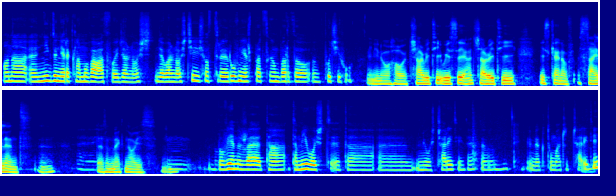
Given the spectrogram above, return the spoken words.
ona e, nigdy nie reklamowała swojej działalności, i siostry również pracują bardzo e, po cichu. And you know how charity, we say, huh? charity is kind of silent, uh, doesn't make noise. Mm. Mm, Bo wiemy, że ta, ta miłość, e, ta, e, miłość charity, tak? Nie wiem jak tłumaczyć charity,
